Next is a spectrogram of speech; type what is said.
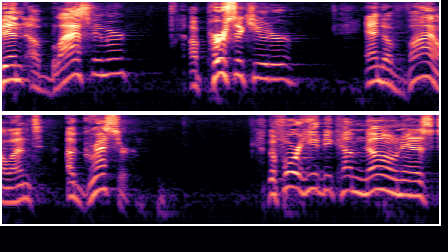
been a blasphemer, a persecutor, and a violent aggressor. Before he had become known as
